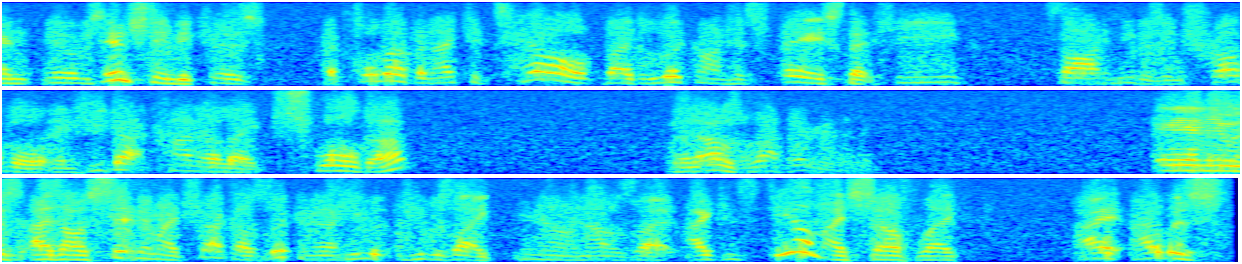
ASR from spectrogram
and it was interesting because I pulled up, and I could tell by the look on his face that he thought he was in trouble, and he got kind of like swolled up. But I was a lot than him. And it was as I was sitting in my truck, I was looking at him. He was, he was like, you know, and I was like, I can feel myself like I, I was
